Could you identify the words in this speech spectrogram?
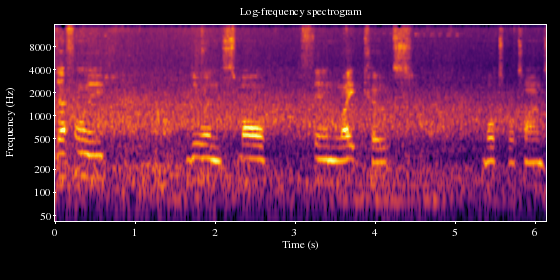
definitely doing small, thin, light coats multiple times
